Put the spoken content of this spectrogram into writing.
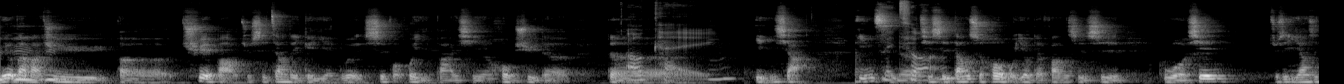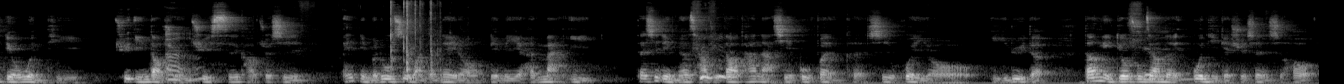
没有办法去呃确保，就是这样的一个言论是否会引发一些后续的的影响。因此呢，其实当时候我用的方式是，我先就是一样是丢问题，去引导学嗯。生去思考，就是，哎、你们录制完的内容，你们也很满意，但是你没有察觉到它哪些部分可能是会有疑虑的？当你丢出这样的 问题给学生的时候，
